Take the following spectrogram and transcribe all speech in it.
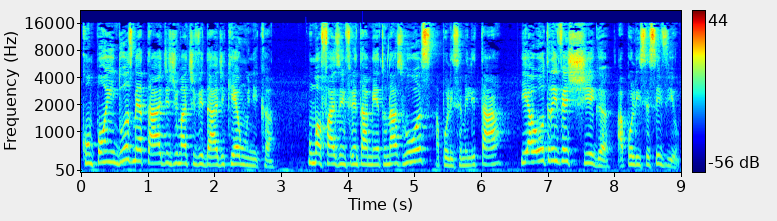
compõem duas metades de uma atividade que é única. Uma faz o enfrentamento nas ruas, a Polícia Militar, e a outra investiga, a Polícia Civil,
